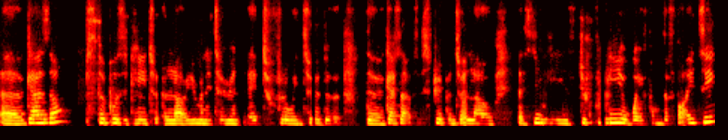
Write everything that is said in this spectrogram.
uh, Gaza, supposedly to allow humanitarian aid to flow into the, the Gaza Strip and to allow uh, civilians to flee away from the fighting.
